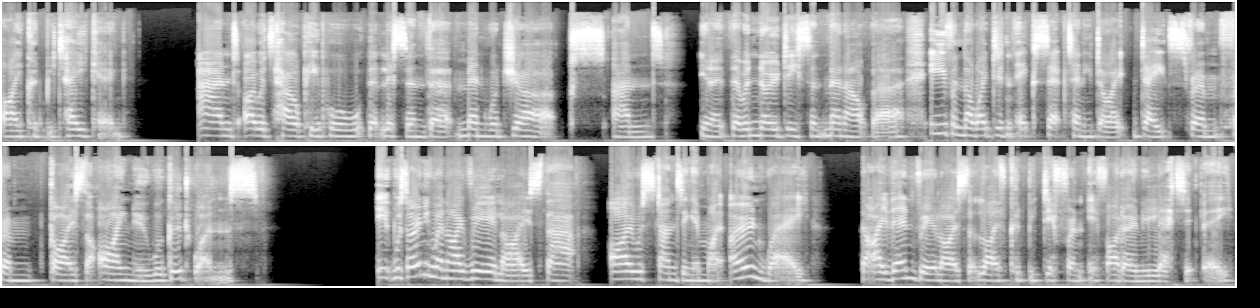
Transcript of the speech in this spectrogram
I could be taking. And I would tell people that listen that men were jerks and, you know, there were no decent men out there, even though I didn't accept any di- dates from, from guys that I knew were good ones. It was only when I realized that I was standing in my own way that I then realized that life could be different if I'd only let it be.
